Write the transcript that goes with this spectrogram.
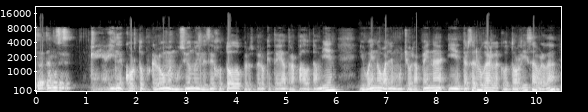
Tratamos de... Ok, ahí le corto porque luego me emociono y les dejo todo, pero espero que te haya atrapado también. Y bueno, vale mucho la pena. Y en tercer lugar, la cotorriza, ¿verdad?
